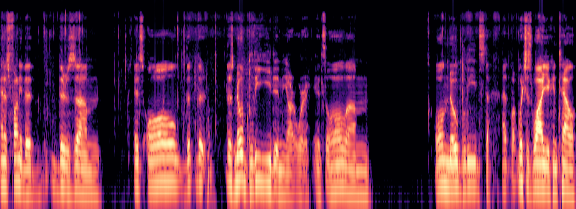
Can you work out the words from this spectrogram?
and it's funny that there's um, it's all the the there's no bleed in the artwork. It's all um, all no bleed stuff, uh, which is why you can tell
